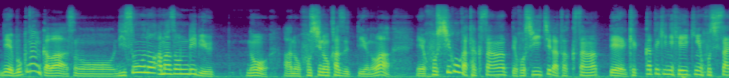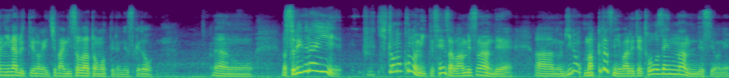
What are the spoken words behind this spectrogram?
で僕なんかはその理想の Amazon レビューのあの星の数っていうのは、えー星5がたくさんあって星1がたくさんあって結果的に平均星3になるっていうのが一番理想だと思ってるんですけどあのまあそれぐらい人の好みって千差万別なんであの議論真っ二つに言われて当然なんですよね。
